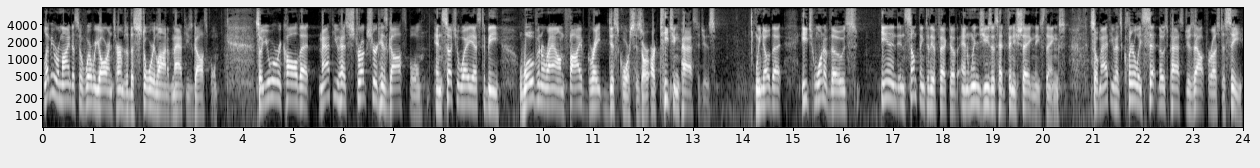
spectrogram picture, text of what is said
let me remind us of where we are in terms of the storyline of Matthew's gospel. So you will recall that Matthew has structured his gospel in such a way as to be woven around five great discourses or, or teaching passages. We know that each one of those end in something to the effect of, and when Jesus had finished saying these things. So Matthew has clearly set those passages out for us to see.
